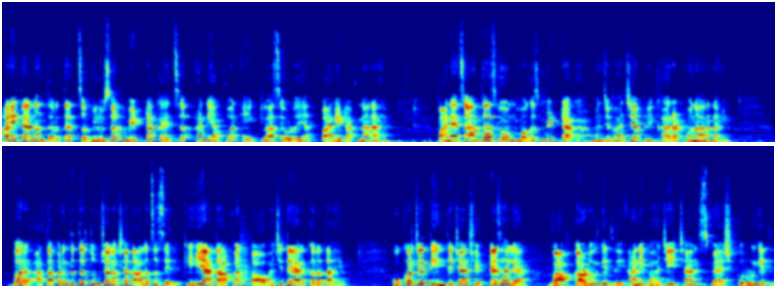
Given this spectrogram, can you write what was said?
आणि त्यानंतर त्यात चवीनुसार मीठ टाकायचं आणि आपण एक ग्लास एवढं यात पाणी टाकणार आहे. पाण्याचा अंदाज घेऊन मगच मीठ टाका म्हणजे भाजी आपली खारट होणार नाही. बरं आतापर्यंत तर तुमच्या लक्षात आलंच असेल की ही आता आपण पावभाजी तयार करत आहे. कुकरच्या तीन ते चार शिट्ट्या झाल्या वाफ काढून घेतली आणि भाजी छान स्मॅश करून घेतली.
